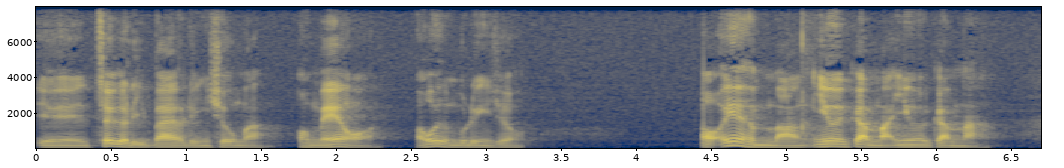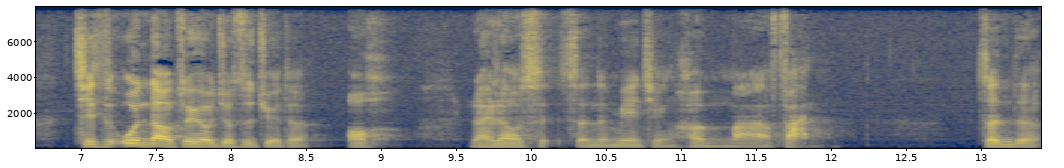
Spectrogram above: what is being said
呃，这个礼拜有灵修吗？哦，没有啊。啊，为什么不灵修？哦，因为很忙。因为干嘛？因为干嘛？其实问到最后就是觉得，哦，来到神神的面前很麻烦。真的，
